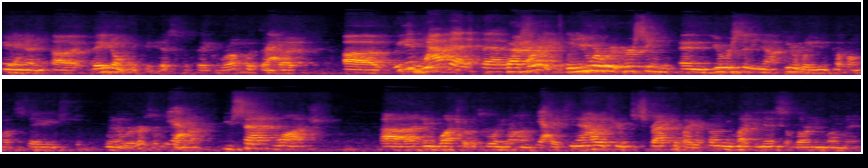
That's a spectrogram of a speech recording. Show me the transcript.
and, uh, they don't think it is because they grew up with them, Right. but, uh. we didn't have that at the. That's right. When you were rehearsing and you were sitting out here waiting to come up on stage when a rehearsal was going Yeah. on, you sat and watched, uh, and watched what was going on. on Yeah. Now, if you're distracted by your phone, you might miss a learning moment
